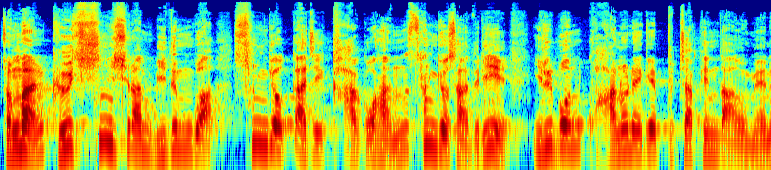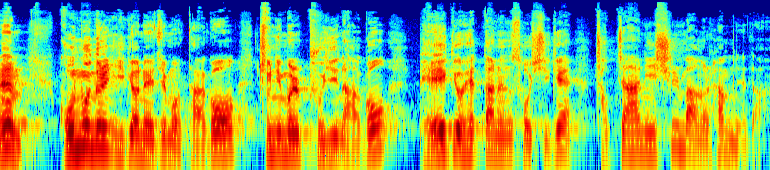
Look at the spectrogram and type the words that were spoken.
정말 그 신실한 믿음과 순교까지 각오한 선교사들이 일본 관원에게 붙잡힌 다음에는 고문을 이겨내지 못하고 주님을 부인하고 배교했다는 소식에 적잖이 실망을 합니다.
